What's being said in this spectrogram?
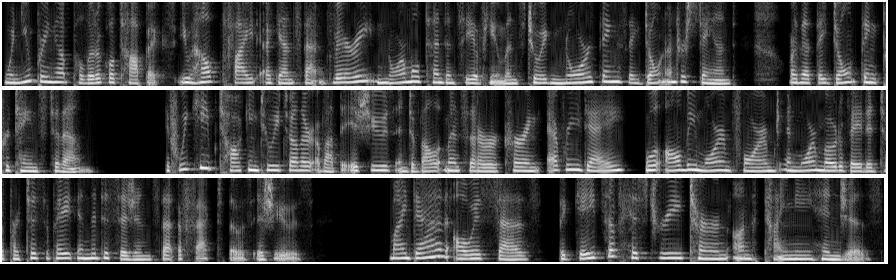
When you bring up political topics, you help fight against that very normal tendency of humans to ignore things they don't understand or that they don't think pertains to them. If we keep talking to each other about the issues and developments that are occurring every day, we'll all be more informed and more motivated to participate in the decisions that affect those issues. My dad always says the gates of history turn on tiny hinges.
